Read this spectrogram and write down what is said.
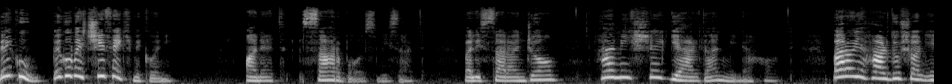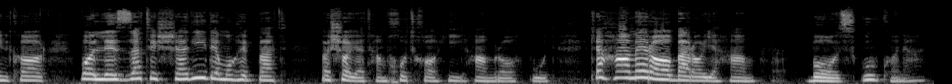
بگو بگو به چی فکر می‌کنی؟ آنت سر باز می‌زد ولی سرانجام همیشه گردن مینهاد برای هر دوشان این کار با لذت شدید محبت و شاید هم خودخواهی همراه بود که همه را برای هم بازگو کنند.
